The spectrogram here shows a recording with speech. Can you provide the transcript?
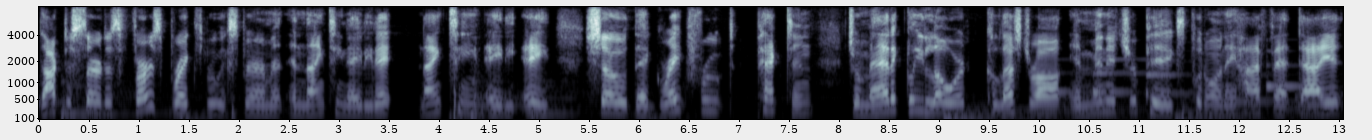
Dr. Cerda's first breakthrough experiment in 1988 1988 showed that grapefruit pectin dramatically lowered cholesterol in miniature pigs put on a high fat diet.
